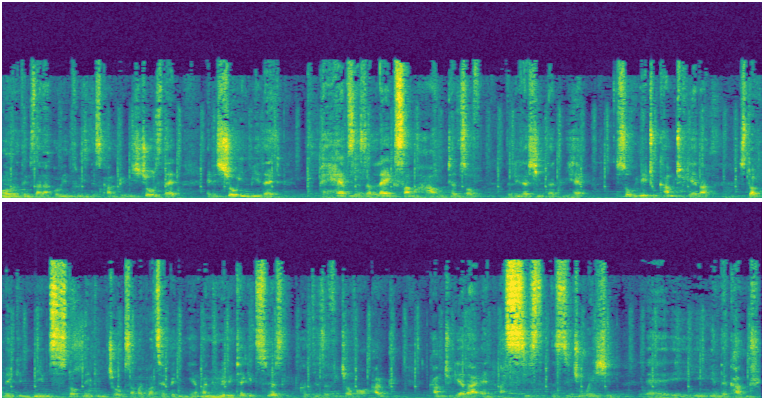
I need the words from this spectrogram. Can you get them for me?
all the things that are going through in this country. It shows that, and it's showing me that perhaps there's a lag somehow in terms of the leadership that we have. So we need to come together, stop making memes, stop making jokes about what's happening here, but really take it seriously because this is a future of our country. Come together and assist the situation uh, in, the country.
